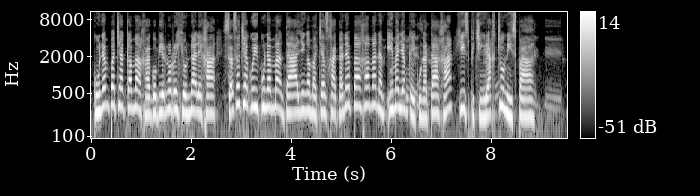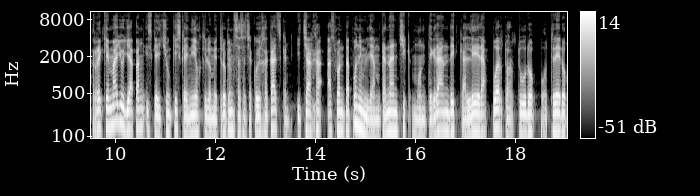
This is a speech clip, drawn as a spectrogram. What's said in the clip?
kunan pachakamaja gobierno regionaleja, sasachakuykunamanta allin amachasqa kanapaja manam ima llamkaykunataja hispichinraq chunispa. Requemayo yapan iskaychunkis kayniyuq kilometropim sasachakoyqa kachkan. Ichaqa aswantapunim llamkananchik Monte Grande, Calera, Puerto Arturo, Potrero,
